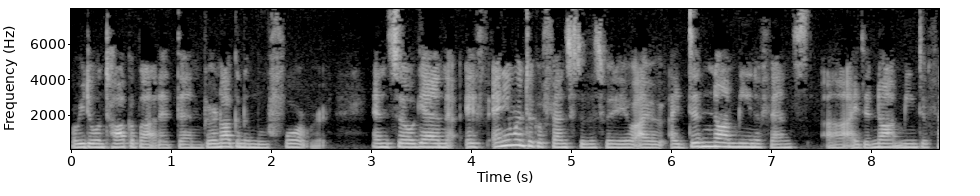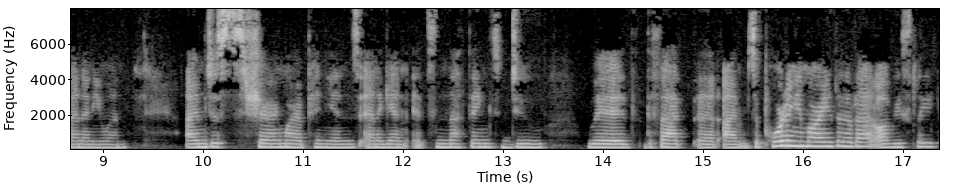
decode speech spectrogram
or we don't talk about it, then we're not going to move forward. And so again, if anyone took offense to this video, I, I did not mean offense. Uh, I did not mean to offend anyone. I'm just sharing my opinions. And again, it's nothing to do with the fact that I'm supporting him or anything like that, obviously.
